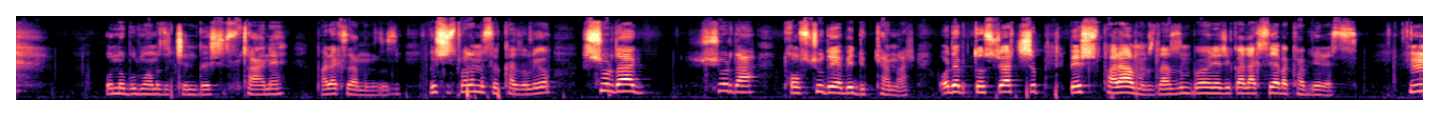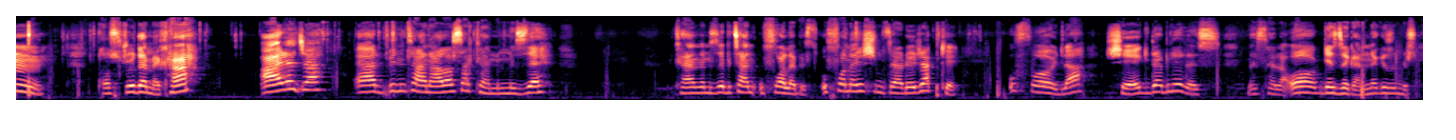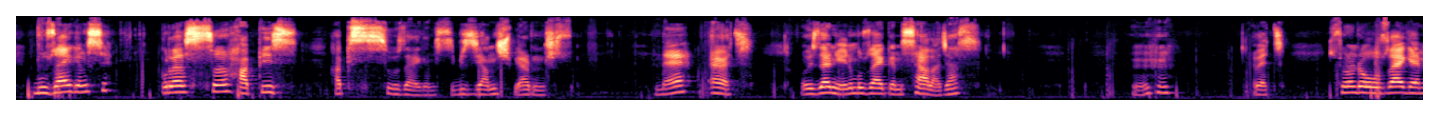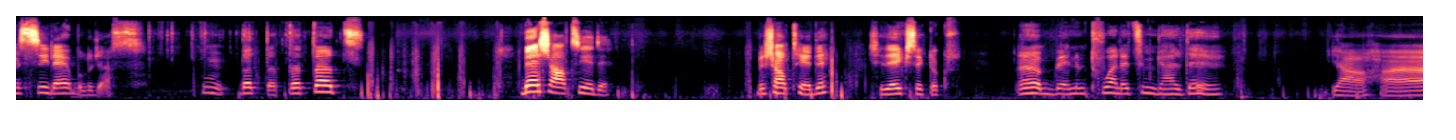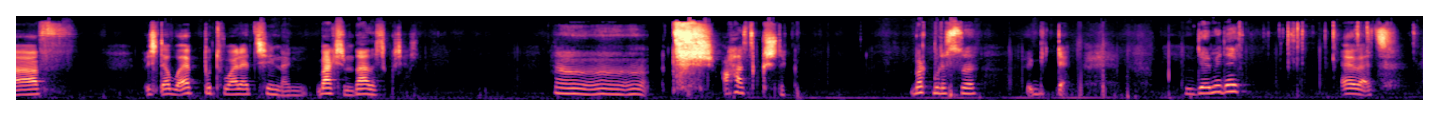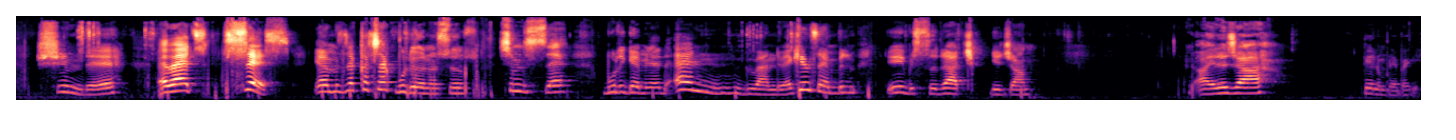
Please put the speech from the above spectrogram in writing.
onu bulmamız için 500 tane para kazanmamız lazım. 500 para nasıl kazanılıyor? Şurada şurada tostçu diye bir dükkan var. Orada bir tostçu açıp 500 para almamız lazım. Böylece galaksiye bakabiliriz. Hmm, tostçu demek ha? Ayrıca eğer bin tane alırsak kendimize kendimize bir tane UFO alabiliriz. UFO ne işimize yarayacak ki? UFO ile şeye gidebiliriz. Mesela o gezegenine gidebiliriz. Bu uzay gemisi. Burası hapis. Hapis uzay gemisi. Biz yanlış bir yer bulmuşuz. Ne? Evet. O yüzden yeni uzay gemisi alacağız. Evet. Sonra uzay gemisiyle bulacağız. Dıt dıt dıt dıt. 5 6 7. 5 6 7. Şimdi yüksek 9. Ee, benim tuvaletim geldi. Ya haf. İşte bu hep bu tuvalet şeyinden. Bak şimdi daha da sıkışacağız. Aha sıkıştık. Bak burası gitti. Gemi de evet. Şimdi evet siz gemimize kaçak buluyorsunuz. Şimdi size bu gemide en güvenli ve kimsenin bilmediği bir sırrı açıklayacağım. Ayrıca gelin buraya bakayım.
